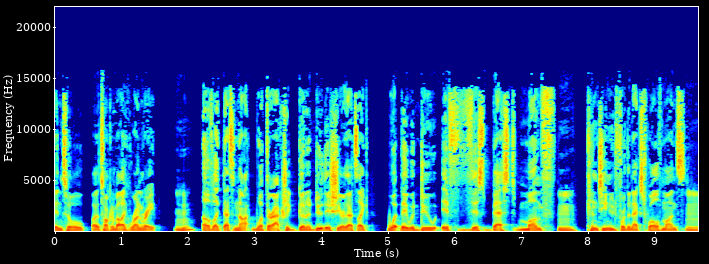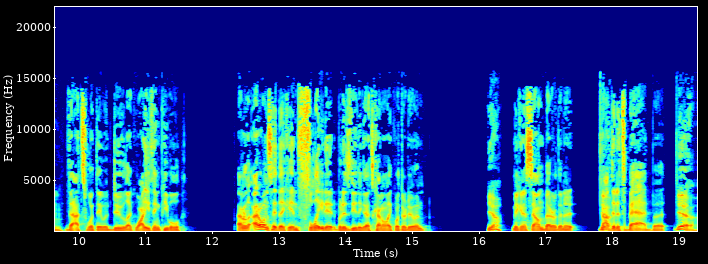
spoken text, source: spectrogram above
until uh, talking about like run rate of like, that's not what they're actually going to do this year. That's like, what they would do if this best month continued for the next 12 months. That's what they would do. Like, why do you think people, I don't, I don't want to say they can inflate it, but is, do you think that's kind of like what they're doing? Yeah. Making it sound better than it, Yeah. not that it's bad, but Yeah.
